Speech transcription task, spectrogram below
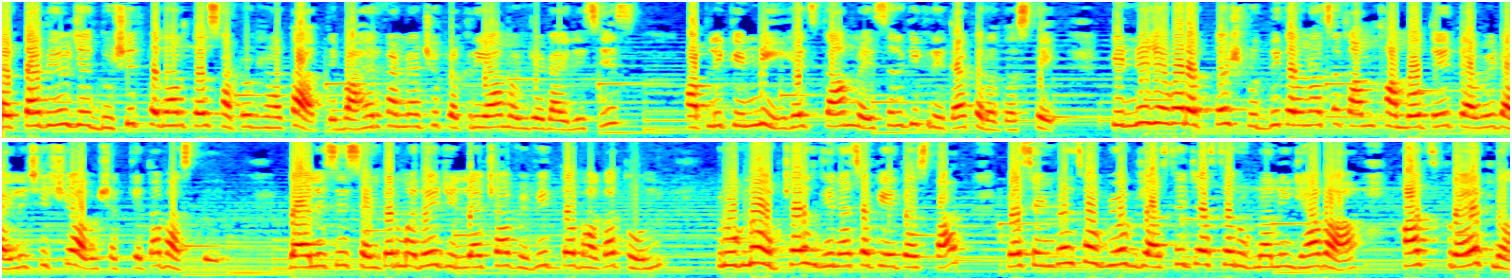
रक्तातील जे दूषित पदार्थ साठून राहतात ते बाहेर काढण्याची प्रक्रिया म्हणजे डायलिसिस. आपली किडनी हेच काम नैसर्गिकरित्या करत असते. किडनी जेव्हा रक्त शुद्धीकरणाचं काम थांबवते त्यावेळी डायलिसिसची आवश्यकता भासते. डायलिसिस सेंटरमध्ये जिल्ह्याच्या विविध भागातून रुग्ण उपचार घेण्यासाठी येत असतात. या सेंटरचा उपयोग जास्तीत जास्त रुग्णांनी घ्यावा हाच प्रयत्न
